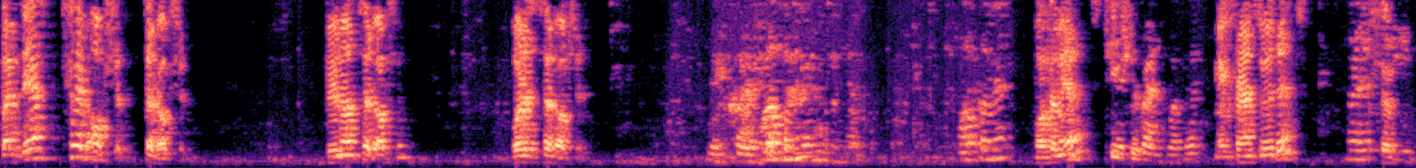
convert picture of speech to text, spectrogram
But there's third option. Third option. Do you know the third option? What is the third option? Welcome it. Welcome it. Welcome it. Make friends with it. Make friends with it. Let it So- be.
